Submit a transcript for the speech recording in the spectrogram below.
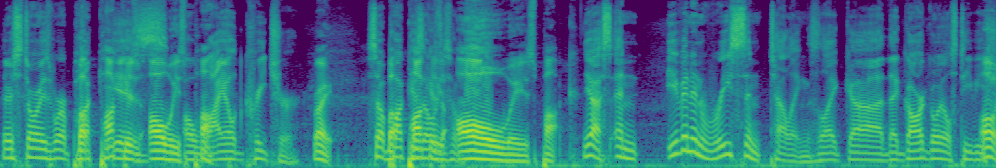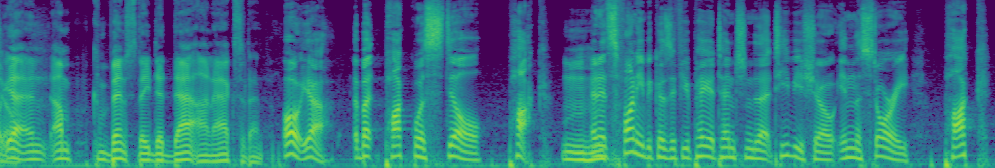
There's stories where Puck, Puck is is, always a Puck. wild creature. Right. So Puck, Puck, is always is always Puck. yes, and even in recent tellings, like uh, the Gargoyles TV Oh show. yeah, and I'm convinced they did that on accident. Oh yeah, but Puck was still Puck, Mhm. and it's funny because if you pay attention to that TV show in the story, Puck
